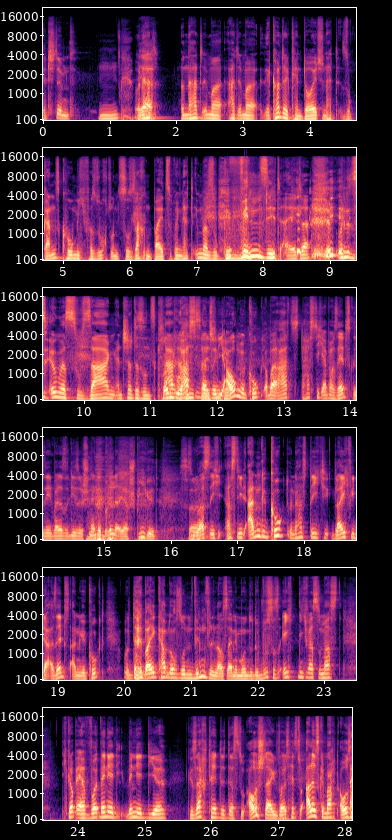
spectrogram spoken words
Das stimmt. Mhm. Und, Ja. er hat, und hat immer, hat immer, er konnte halt kein Deutsch und hat so ganz komisch versucht, uns so Sachen beizubringen, hat immer so gewinselt, Alter, und uns irgendwas zu sagen, anstatt es uns Klar, du hast ihm dann so in die Augen geguckt, aber hast, hast dich einfach selbst gesehen, weil er so diese schnelle Brille ja spiegelt. So, du hast, dich, hast ihn angeguckt und hast dich gleich wieder selbst angeguckt und dabei kam noch so ein Winseln aus seinem Mund und du wusstest echt nicht, was du machst. Ich glaube, er wollte, wenn er, wenn er dir gesagt hätte, dass du aussteigen sollst, hättest du alles gemacht, außer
